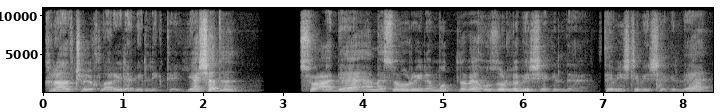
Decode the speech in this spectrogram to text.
kral çocuklarıyla birlikte yaşadı. Suade mesruruyla mutlu ve huzurlu bir şekilde, sevinçli bir şekilde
